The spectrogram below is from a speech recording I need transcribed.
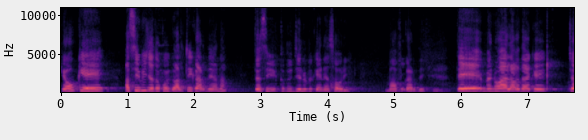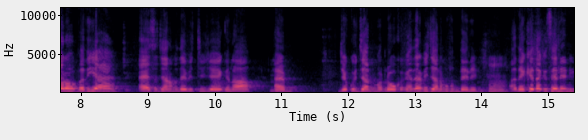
ਕਿਉਂਕਿ ਅਸੀਂ ਵੀ ਜਦੋਂ ਕੋਈ ਗਲਤੀ ਕਰਦੇ ਆ ਨਾ ਤੇ ਅਸੀਂ ਇੱਕ ਦੂਜੇ ਨੂੰ ਵੀ ਕਹਿੰਦੇ ਸੌਰੀ ਮਾਫ ਕਰ ਦੇ। ਤੇ ਮੈਨੂੰ ਐ ਲੱਗਦਾ ਕਿ ਚਲੋ ਵਧੀਆ ਇਸ ਜਨਮ ਦੇ ਵਿੱਚ ਜੇ ਗੁਨਾਹ ਐ ਜੇ ਕੋਈ ਜਨਮ ਲੋਕ ਕਹਿੰਦੇ ਵੀ ਜਨਮ ਹੁੰਦੇ ਨੇ। ਆ ਦੇਖੇ ਤਾਂ ਕਿਸੇ ਨੇ ਨਹੀਂ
